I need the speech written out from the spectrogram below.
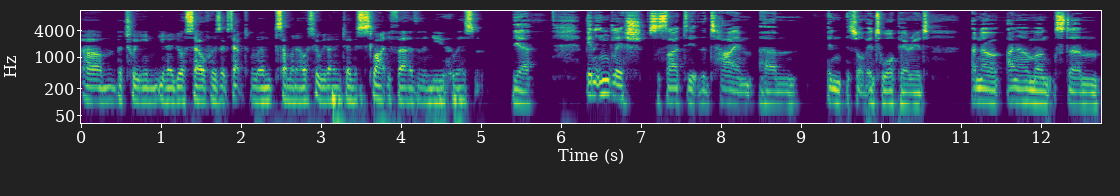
um, between, you know, yourself who's acceptable and someone else who is only doing slightly further than you who isn't. Yeah. In English society at the time, um, in sort of interwar period, I know, I know amongst, um,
